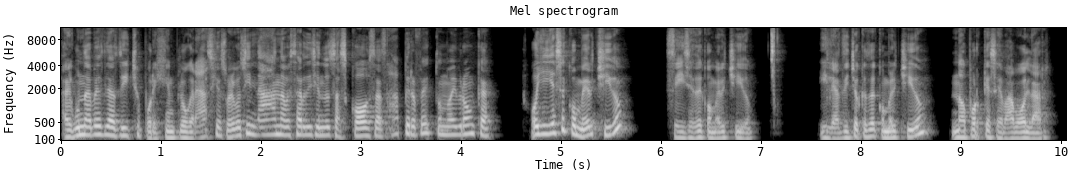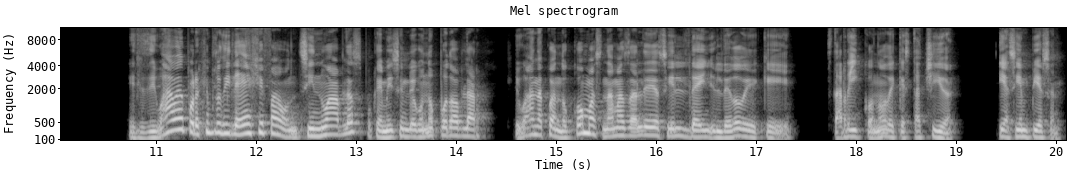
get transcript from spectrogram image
alguna vez le has dicho, por ejemplo, gracias o algo así? No, no va a estar diciendo esas cosas. Ah, perfecto, no hay bronca. Oye, ¿ya sé comer chido? Sí, sé de comer chido. ¿Y le has dicho que es de comer chido? No, porque se va a volar. Y les digo, ah, por ejemplo, dile, eh, jefa, si no hablas, porque me dicen luego, no puedo hablar. Digo, anda, cuando comas, nada más dale así el, el dedo de que está rico, ¿no? De que está chida. Y así empiezan.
